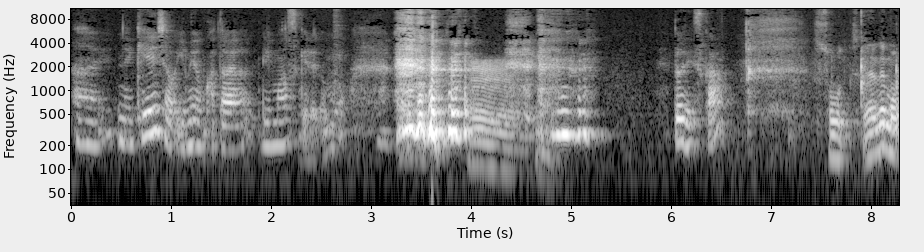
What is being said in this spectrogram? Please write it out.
はい。ね、経営者は夢を語りますけれども。どうですか？そうですね。でも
